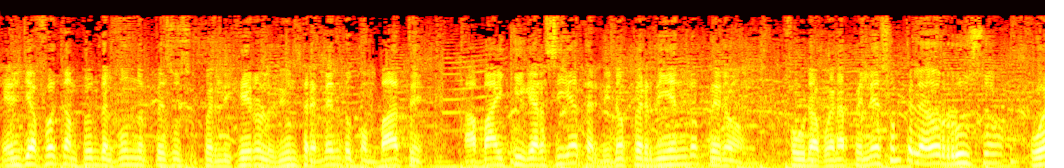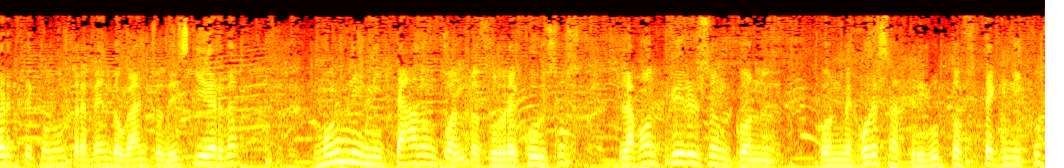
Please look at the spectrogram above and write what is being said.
Él ya fue campeón del mundo en peso superligero, le dio un tremendo combate a Mikey García, terminó perdiendo, pero fue una buena pelea. Es un peleador ruso, fuerte, con un tremendo gancho de izquierda, muy limitado en cuanto a sus recursos. Lamont Peterson con, con mejores atributos técnicos,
